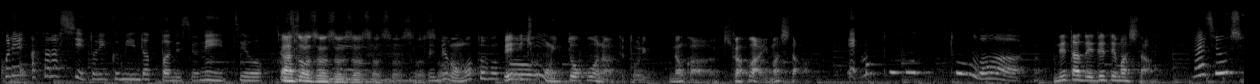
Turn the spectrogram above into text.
これ新しい取り組みだったんですよね一応。あそうそうそうそうそうそうそう。でももともと一問一答コーナーってとりなんか企画ありました？えもともとはネタで出てました。ラジオ収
